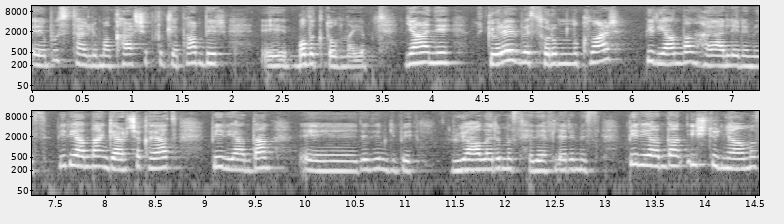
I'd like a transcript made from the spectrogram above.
e, bu sterlyuma karşıtlık yapan bir e, balık dolunayı. Yani görev ve sorumluluklar bir yandan hayallerimiz, bir yandan gerçek hayat, bir yandan dediğim gibi rüyalarımız, hedeflerimiz, bir yandan iş dünyamız,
